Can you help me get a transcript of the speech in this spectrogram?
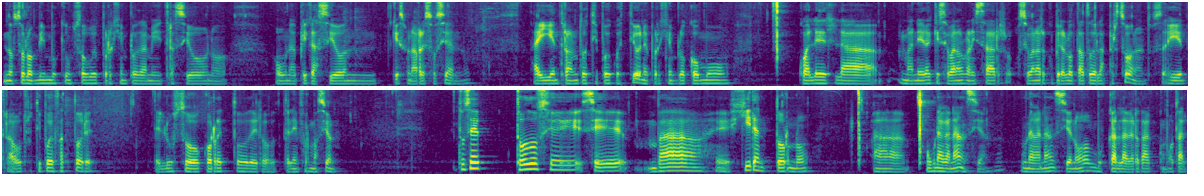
no son los mismos que un software, por ejemplo, de administración o, o una aplicación que es una red social. Ahí entran otros tipos de cuestiones, por ejemplo, cómo, cuál es la manera que se van a organizar o se van a recuperar los datos de las personas. Entonces ahí entra otro tipo de factores el uso correcto de, la información. Entonces, todo se, va, eh, gira en torno a una ganancia, una ganancia, no buscar la verdad como tal,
